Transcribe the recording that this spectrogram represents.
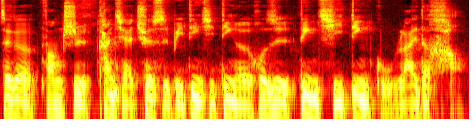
这个方式看起来确实比定期定额或是定期定股来得好。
